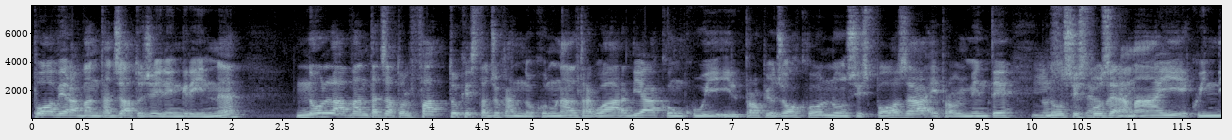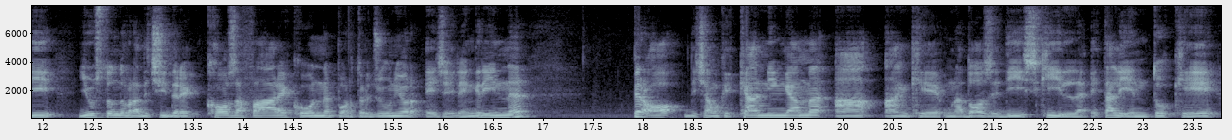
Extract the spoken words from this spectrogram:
può aver avvantaggiato Jalen Green. Non l'ha avvantaggiato il fatto che sta giocando con un'altra guardia con cui il proprio gioco non si sposa e probabilmente Non non, si si sposerà mai. mai e quindi Houston dovrà decidere cosa fare con Porter Jr. e Jalen Green. Però diciamo che Cunningham ha anche una dose di skill e talento che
